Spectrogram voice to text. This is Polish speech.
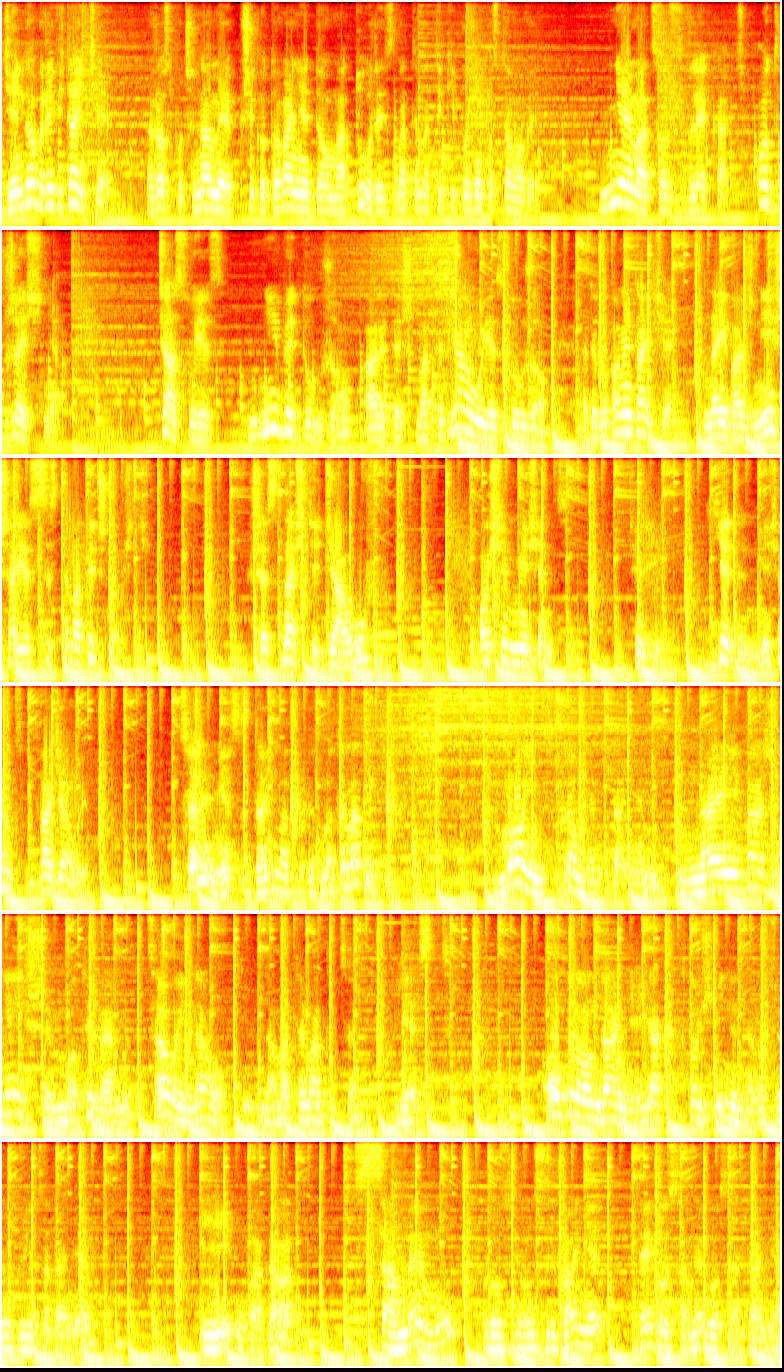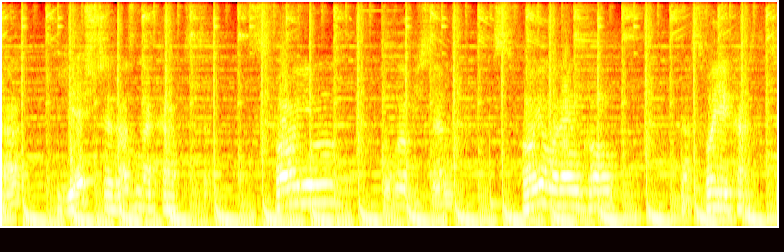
Dzień dobry, witajcie. Rozpoczynamy przygotowanie do matury z matematyki poziom podstawowy. Nie ma co zwlekać. Od września. Czasu jest niby dużo, ale też materiału jest dużo. Dlatego pamiętajcie, najważniejsza jest systematyczność. 16 działów, 8 miesięcy, czyli jeden miesiąc, dwa działy. Celem jest zdać maturę z matematyki. Moim skromnym zdaniem najważniejszym motywem całej nauki na matematyce jest oglądanie, jak ktoś inny rozwiązuje zadanie i uwaga, samemu rozwiązywanie tego samego zadania jeszcze raz na kartce. Swoim długopisem, swoją ręką, na swojej kartce.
